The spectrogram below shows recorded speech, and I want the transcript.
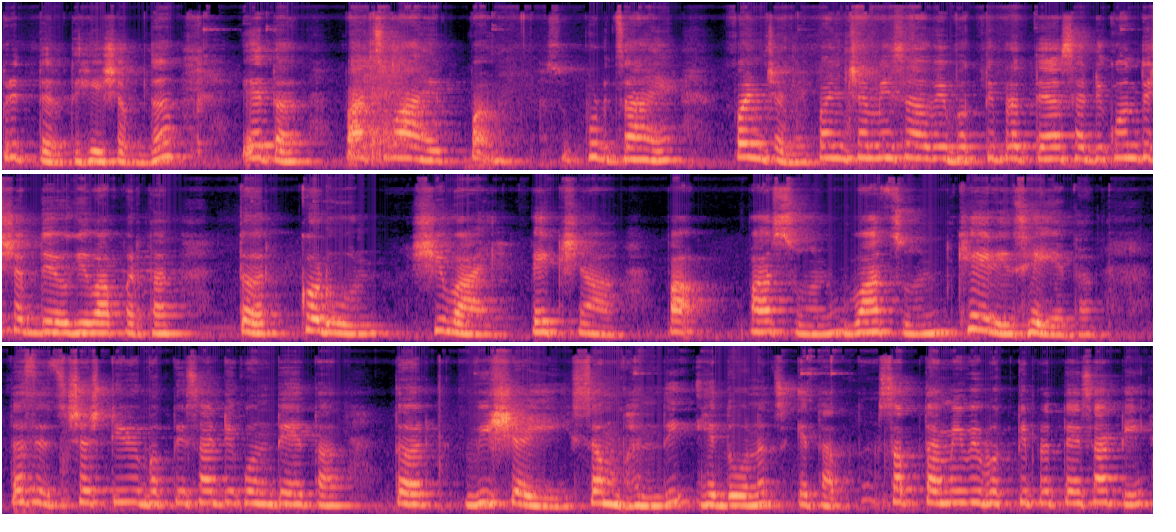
प्रित्यर्थ हे शब्द येतात. पाचवा आहे प पुढचा आहे पंचमी. पंचमीसह विभक्ती प्रत्ययासाठी कोणते शब्द योगी वापरतात? तर कडून शिवायपेक्षा पा पासून वाचून खेरीज हे येतात. तसेच षष्टी विभक्तीसाठी कोणते येतात? तर विषयी संबंधी हे दोनच येतात. सप्तमी विभक्ती प्रत्ययासाठी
